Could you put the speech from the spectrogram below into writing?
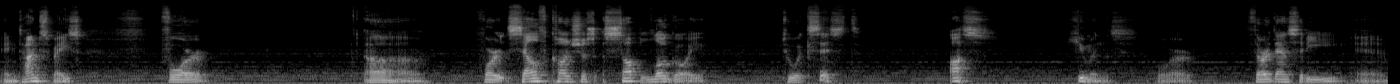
in time space, for uh, for self-conscious sublogoi to exist. Us, humans, or third density, and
